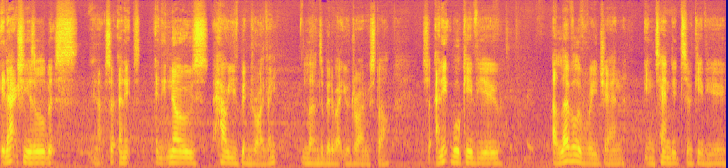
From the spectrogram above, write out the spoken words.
it actually is a little bit, you know, so and it and it knows how you've been driving. Learns a bit about your driving style, so and it will give you a level of regen intended to give you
